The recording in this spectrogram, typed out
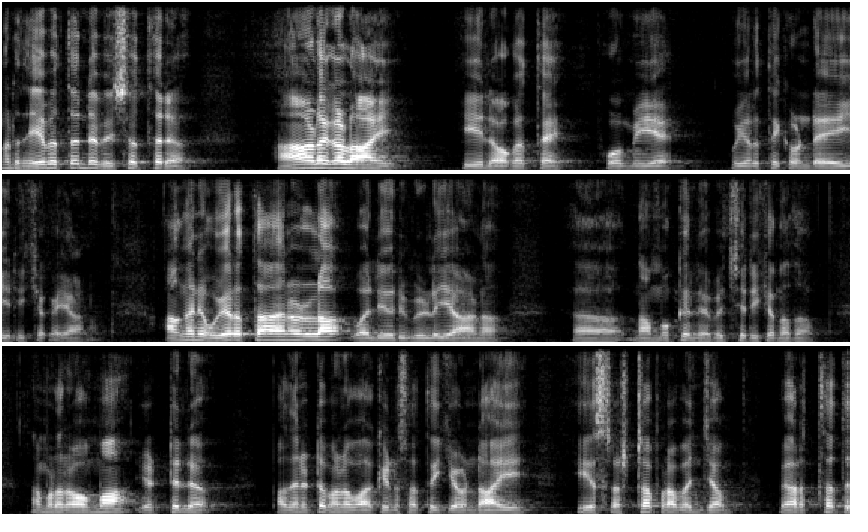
അങ്ങനെ ദൈവത്തിന്റെ വിശുദ്ധർ ആളുകളായി ഈ ലോകത്തെ ഭൂമിയെ ഉയർത്തിക്കൊണ്ടേയിരിക്കുകയാണ്. അങ്ങനെ ഉയർത്താനുള്ള വലിയൊരു വിളിയാണ് നമുക്ക് ലഭിച്ചിരിക്കുന്നത്. നമ്മുടെ റോമ എട്ടിൽ പതിനെട്ട് മല വാക്കിന് ശ്രദ്ധിക്കുകയുണ്ടായി. ഈ സൃഷ്ടപ്രപഞ്ചം വ്യർത്ഥത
